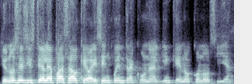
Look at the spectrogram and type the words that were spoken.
Yo no sé si a usted le ha pasado que va y se encuentra con alguien que no conocía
